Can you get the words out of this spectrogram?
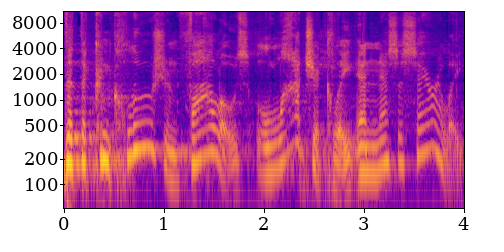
that the conclusion follows logically and necessarily.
